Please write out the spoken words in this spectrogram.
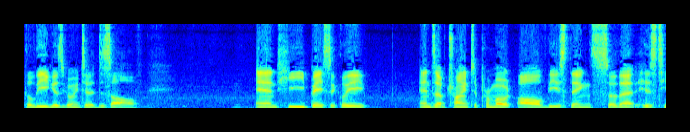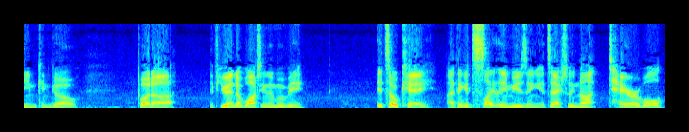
the league is going to dissolve. And he basically ends up trying to promote all these things so that his team can go. But uh, if you end up watching the movie, it's okay. I think it's slightly amusing. It's actually not terrible,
